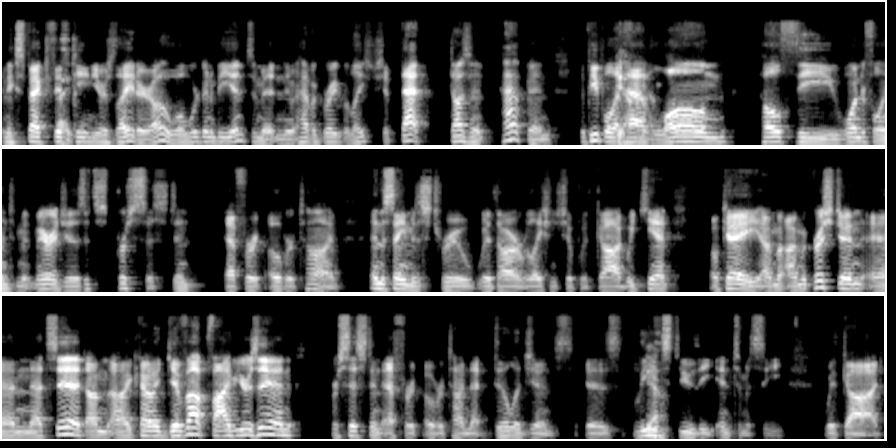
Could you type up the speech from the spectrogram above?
and expect fifteen right. years later, oh well, we're going to be intimate and have a great relationship. That doesn't happen. The people that have long, healthy, wonderful, intimate marriages, it's persistent effort over time. And the same is true with our relationship with God. We can't, okay, I'm I'm a Christian and that's it. I'm I kind of give up five years in. Persistent effort over time, that diligence is leads yeah. to the intimacy with God.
